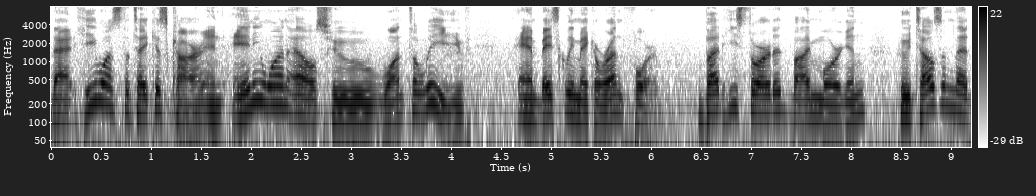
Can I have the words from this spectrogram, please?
that he wants to take his car and anyone else who want to leave and basically make a run for it. But he's thwarted by Morgan, who tells him that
